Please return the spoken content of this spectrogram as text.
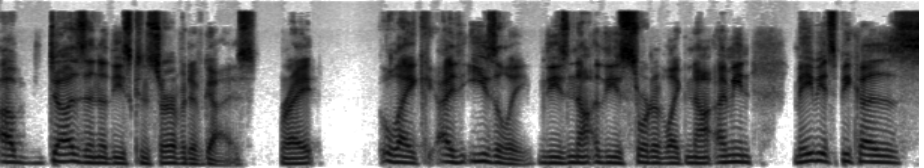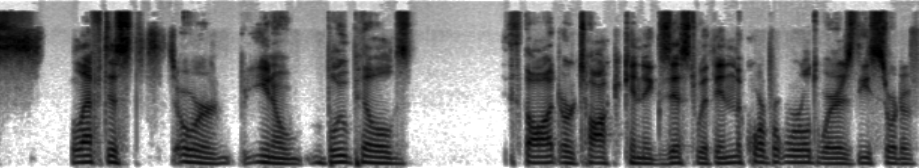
a dozen of these conservative guys, right? Like I easily these not these sort of like not. I mean, maybe it's because leftists or you know blue pilled thought or talk can exist within the corporate world, whereas these sort of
